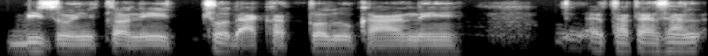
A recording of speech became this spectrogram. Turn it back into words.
bizonyítani, csodákat produkálni, tehát ezen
